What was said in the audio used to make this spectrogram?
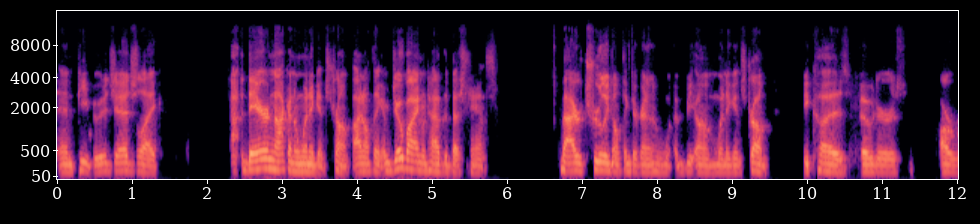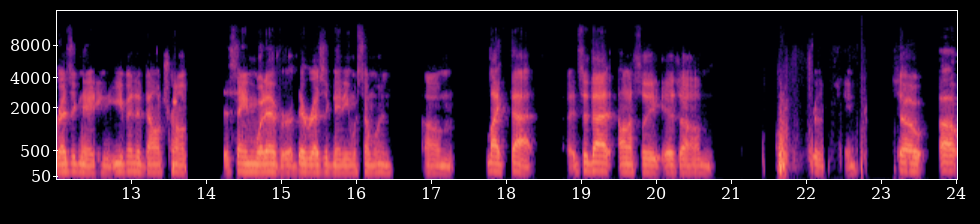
and Pete Buttigieg, like they're not going to win against Trump. I don't think I mean, Joe Biden would have the best chance, but I truly don't think they're going to be um, win against Trump because voters are resignating. Even if Donald Trump is saying whatever, they're resignating with someone um, like that. So that honestly is um, really interesting. So uh,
